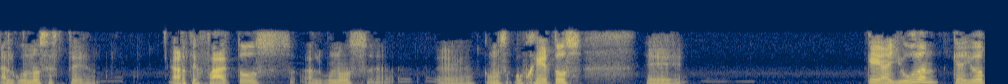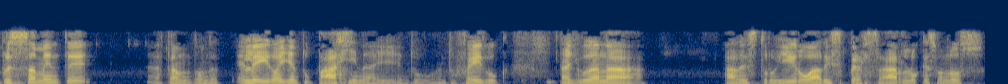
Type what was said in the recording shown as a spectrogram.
algunos, este, artefactos, algunos eh, eh, como objetos eh, que ayudan, que ayudan precisamente hasta donde he leído ahí en tu página y en tu, en tu Facebook, ayudan a, a destruir o a dispersar lo que son los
